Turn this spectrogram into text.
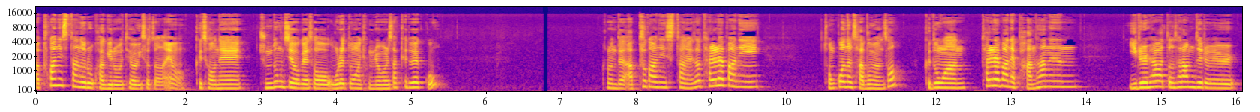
아프가니스탄으로 가기로 되어 있었잖아요. 그 전에 중동 지역에서 오랫동안 경력을 쌓기도 했고, 그런데 아프가니스탄에서 탈레반이 정권을 잡으면서 그동안 탈레반에 반하는 일을 해왔던 사람들을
